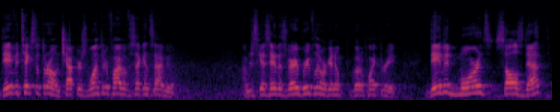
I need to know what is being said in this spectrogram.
David takes the throne. Chapters 1 through 5 of 2 Samuel. I'm just going to say this very briefly. We're going to go to point 3. David mourns Saul's death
